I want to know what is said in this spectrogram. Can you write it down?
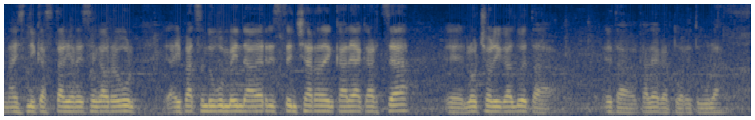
naiz nik aztaria naizen gaur egun, aipatzen dugun behin da berriz den kaleak hartzea, e, lotxori galdu eta eta kaleak hartu behar ditugula.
